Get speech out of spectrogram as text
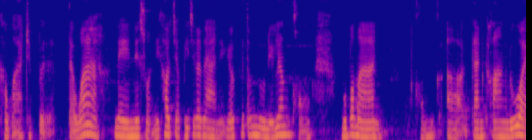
เขาก็อาจจะเปิด แต่ว่าในในส่วนที่เขาจะพิจารณาเนี่ยก็คือต้องดูในเรื่องของงบประมาณของอการคลังด้วย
